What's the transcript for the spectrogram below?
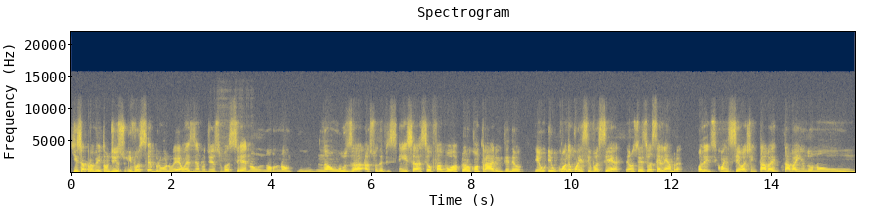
Que se aproveitam disso. E você, Bruno, é um exemplo disso. Você não, não, não, não usa a sua deficiência a seu favor, pelo contrário, entendeu? Eu, eu, quando eu conheci você, eu não sei se você lembra, quando a gente se conheceu, a gente tava, tava indo num,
